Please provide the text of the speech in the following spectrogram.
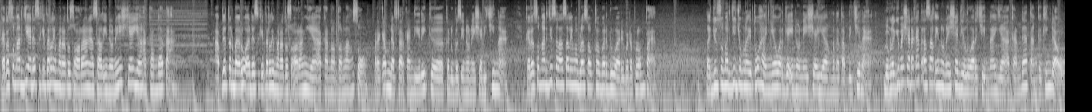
Kata Sumarji ada sekitar 500 orang asal Indonesia yang akan datang. Update terbaru ada sekitar 500 orang yang akan nonton langsung. Mereka mendaftarkan diri ke Kedubes Indonesia di Cina. Kata Sumarji Selasa 15 Oktober 2024. Lanjut Sumarji jumlah itu hanya warga Indonesia yang menetap di Cina. Belum lagi masyarakat asal Indonesia di luar Cina yang akan datang ke Qingdao.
